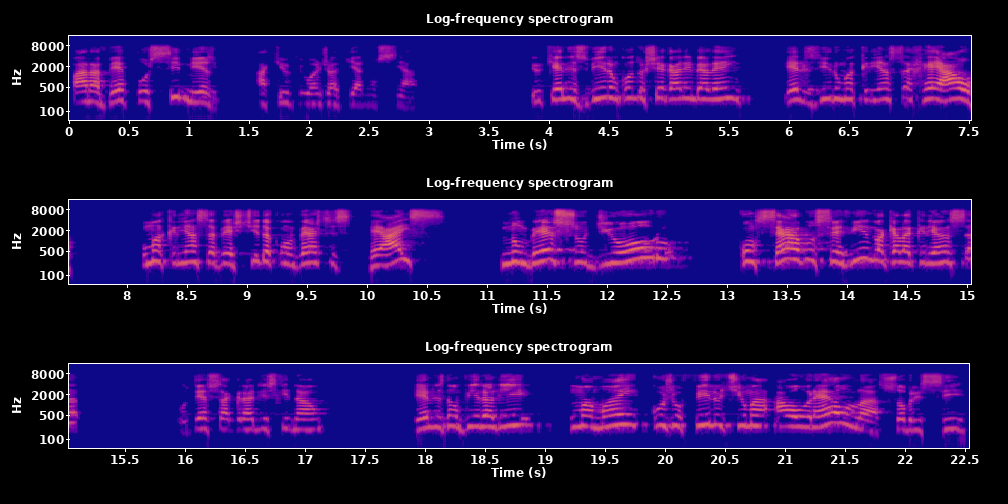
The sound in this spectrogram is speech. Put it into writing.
para ver por si mesmo aquilo que o anjo havia anunciado. E o que eles viram quando chegaram em Belém? Eles viram uma criança real, uma criança vestida com vestes reais, num berço de ouro, com servos servindo aquela criança. O texto sagrado diz que não. Eles não viram ali uma mãe cujo filho tinha uma auréola sobre si,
